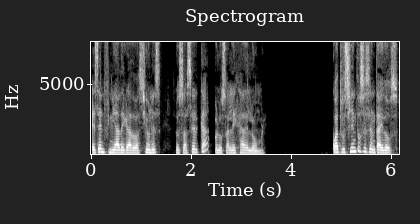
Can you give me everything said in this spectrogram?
Esa infinidad de graduaciones los acerca o los aleja del hombre. 462.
